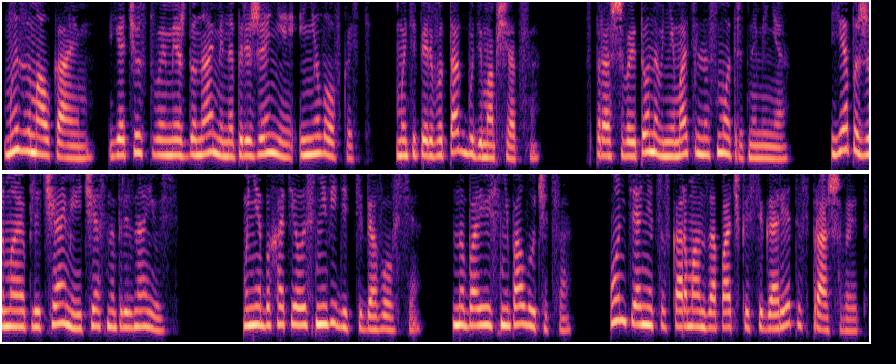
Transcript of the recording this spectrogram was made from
Мы замолкаем. Я чувствую между нами напряжение и неловкость. Мы теперь вот так будем общаться? Спрашивает он и внимательно смотрит на меня. Я пожимаю плечами и честно признаюсь. Мне бы хотелось не видеть тебя вовсе, но, боюсь, не получится. Он тянется в карман за пачкой сигарет и спрашивает.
